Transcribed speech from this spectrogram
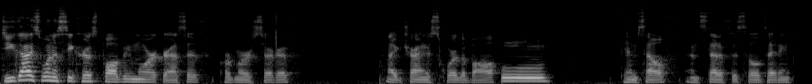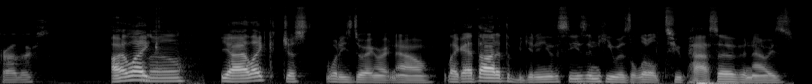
do you guys want to see Chris Paul be more aggressive or more assertive, like trying to score the ball Mm, himself instead of facilitating for others? I like. no, Yeah, I like just what he's doing right now. Like I thought at the beginning of the season he was a little too passive, and now he's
